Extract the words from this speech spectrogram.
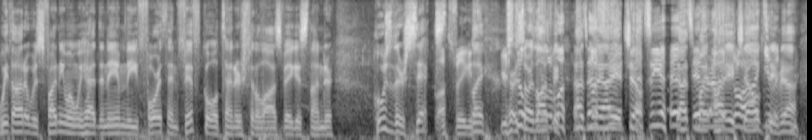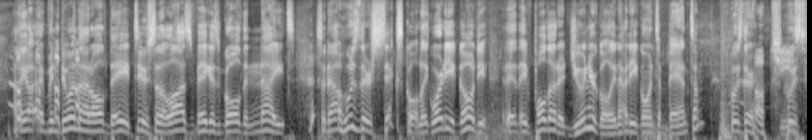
we thought it was funny when we had to name the fourth and fifth goaltenders for the Las Vegas Thunder. Who's their sixth? Las Vegas. Like, You're still sorry, Las Vegas. That's, that's, my IHL. That's, the, that's my IHL team. Yeah, I, have been doing that all day too. So the Las Vegas Golden Knights. So now who's their sixth goal? Like, where do you go? Do you, they, have pulled out a junior goalie. Now do you go into Bantam? who's their Oh, jeez. who's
